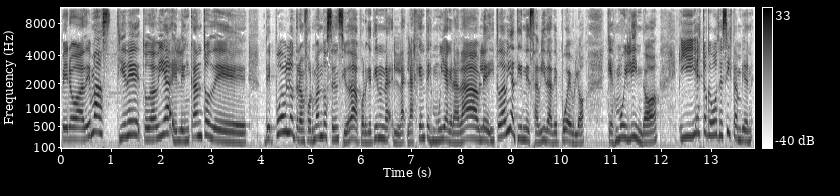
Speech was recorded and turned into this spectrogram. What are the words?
Pero además tiene todavía el encanto de, pueblo transformándose en ciudad, porque tiene la, gente es muy agradable y todavía tiene esa vida de pueblo, que es muy lindo. Y esto que vos decís también,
